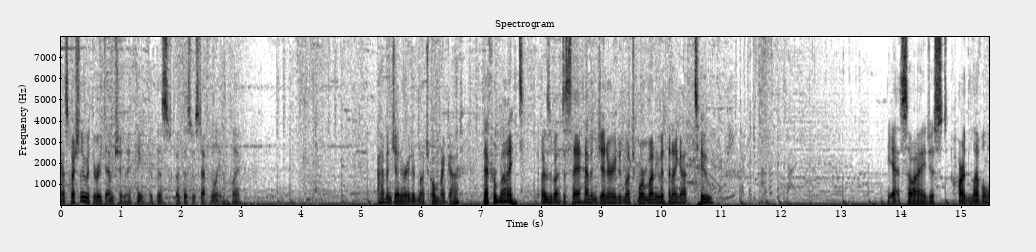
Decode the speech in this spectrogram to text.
Yeah, especially with the redemption, I think that this that this was definitely in the play. I haven't generated much. Oh my god. Never mind. I was about to say I haven't generated much more money, but then I got two. Yeah, so I just hard level.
